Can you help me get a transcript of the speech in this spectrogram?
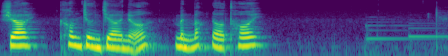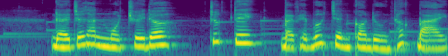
Rồi, không chừng chờ nữa, mình bắt đầu thôi. Để trở thành một trader, trước tiên bạn phải bước trên con đường thất bại.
